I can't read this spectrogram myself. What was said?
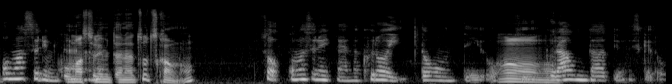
ごますりみたいな、ごますりみたいなやつを使うの？そうごますりみたいな黒いドーンっていう大きいグラウンダーっていうんですけど。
